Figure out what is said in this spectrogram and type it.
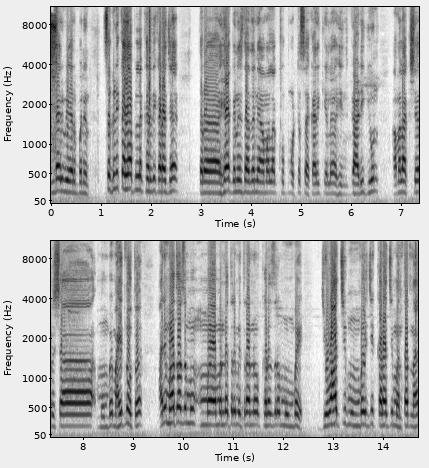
अंडरवेअर बनेन सगळी काही आपल्याला खरेदी करायची आहे. तर ह्या गणेश दादाने आम्हाला खूप मोठं सहकार्य केलं ही गाडी घेऊन. आम्हाला अक्षरशः मुंबई माहीत नव्हतं. आणि महत्वाचं म्हणलं तर मित्रांनो खरंच जर मुंबई जीवाची मुंबई जी कराची म्हणतात ना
